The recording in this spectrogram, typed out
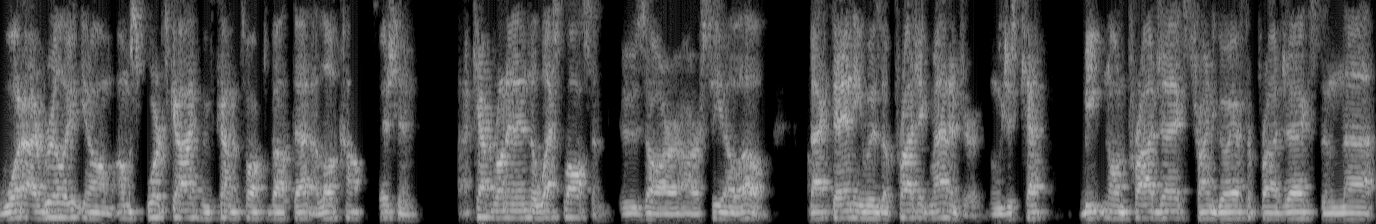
what I really, you know, I'm, a sports guy. We've kind of talked about that. I love competition. I kept running into Wes Lawson, who's our, our CLO. Back then, he was a project manager, and we just kept meeting on projects, trying to go after projects, and uh,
